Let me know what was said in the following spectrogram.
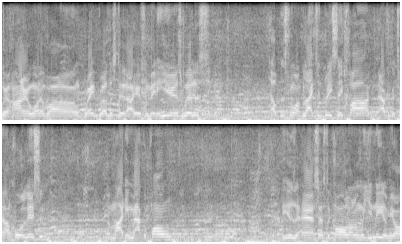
we're honoring one of our great brothers stood out here for many years with us. Helped us form BLAction 365, Africa Town Coalition. The mighty Macapone. He is an ancestor. Call on him when you need him, y'all.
